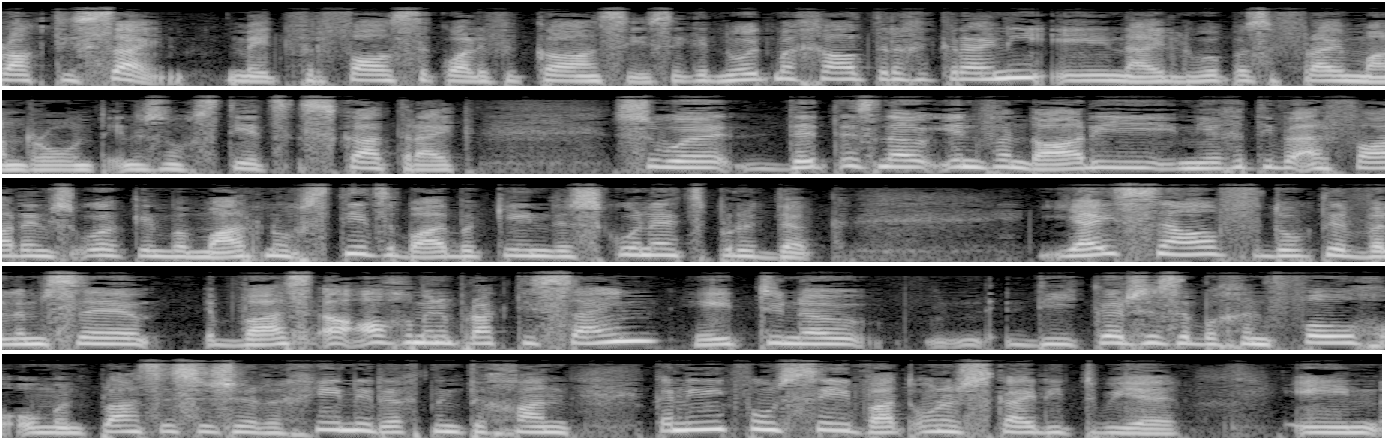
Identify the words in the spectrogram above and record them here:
praktisyn met vervalste kwalifikasies. Ek het nooit my geld teruggekry nie en hy loop as 'n vryman rond en is nog steeds skatryk. So dit is nou een van daardie negatiewe ervarings ook en bemark nog steeds 'n baie bekende skoonheidsproduk. Jouself Dr Willemse was 'n algemene praktisyn, het toe nou die kursusse begin volg om in plastiese chirurgie in die rigting te gaan. Kan jy net vir ons sê wat onderskei die twee en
